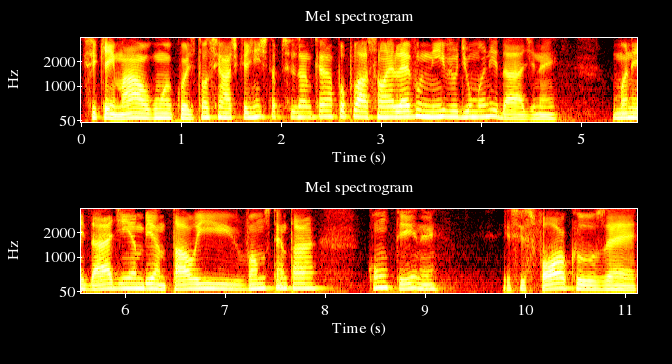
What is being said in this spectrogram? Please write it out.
se queimar, alguma coisa. Então, assim, eu acho que a gente está precisando que a população eleve o nível de humanidade, né? Humanidade ambiental e vamos tentar conter, né? Esses focos, é,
